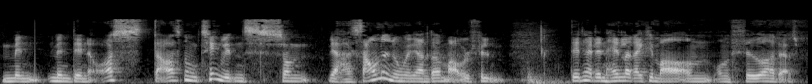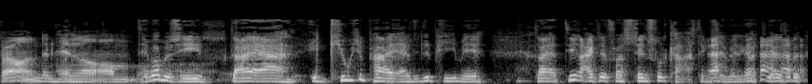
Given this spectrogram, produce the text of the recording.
Men, men den er også, der er også nogle ting ved den, som jeg har savnet nogle af de andre Marvel-film. Den her, den handler rigtig meget om, om fædre og deres børn. Den handler om... Det må man sige. Der er en cutie pie af en lille pige med. Der er direkte fra Central Casting, simpelthen. har simpelthen,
